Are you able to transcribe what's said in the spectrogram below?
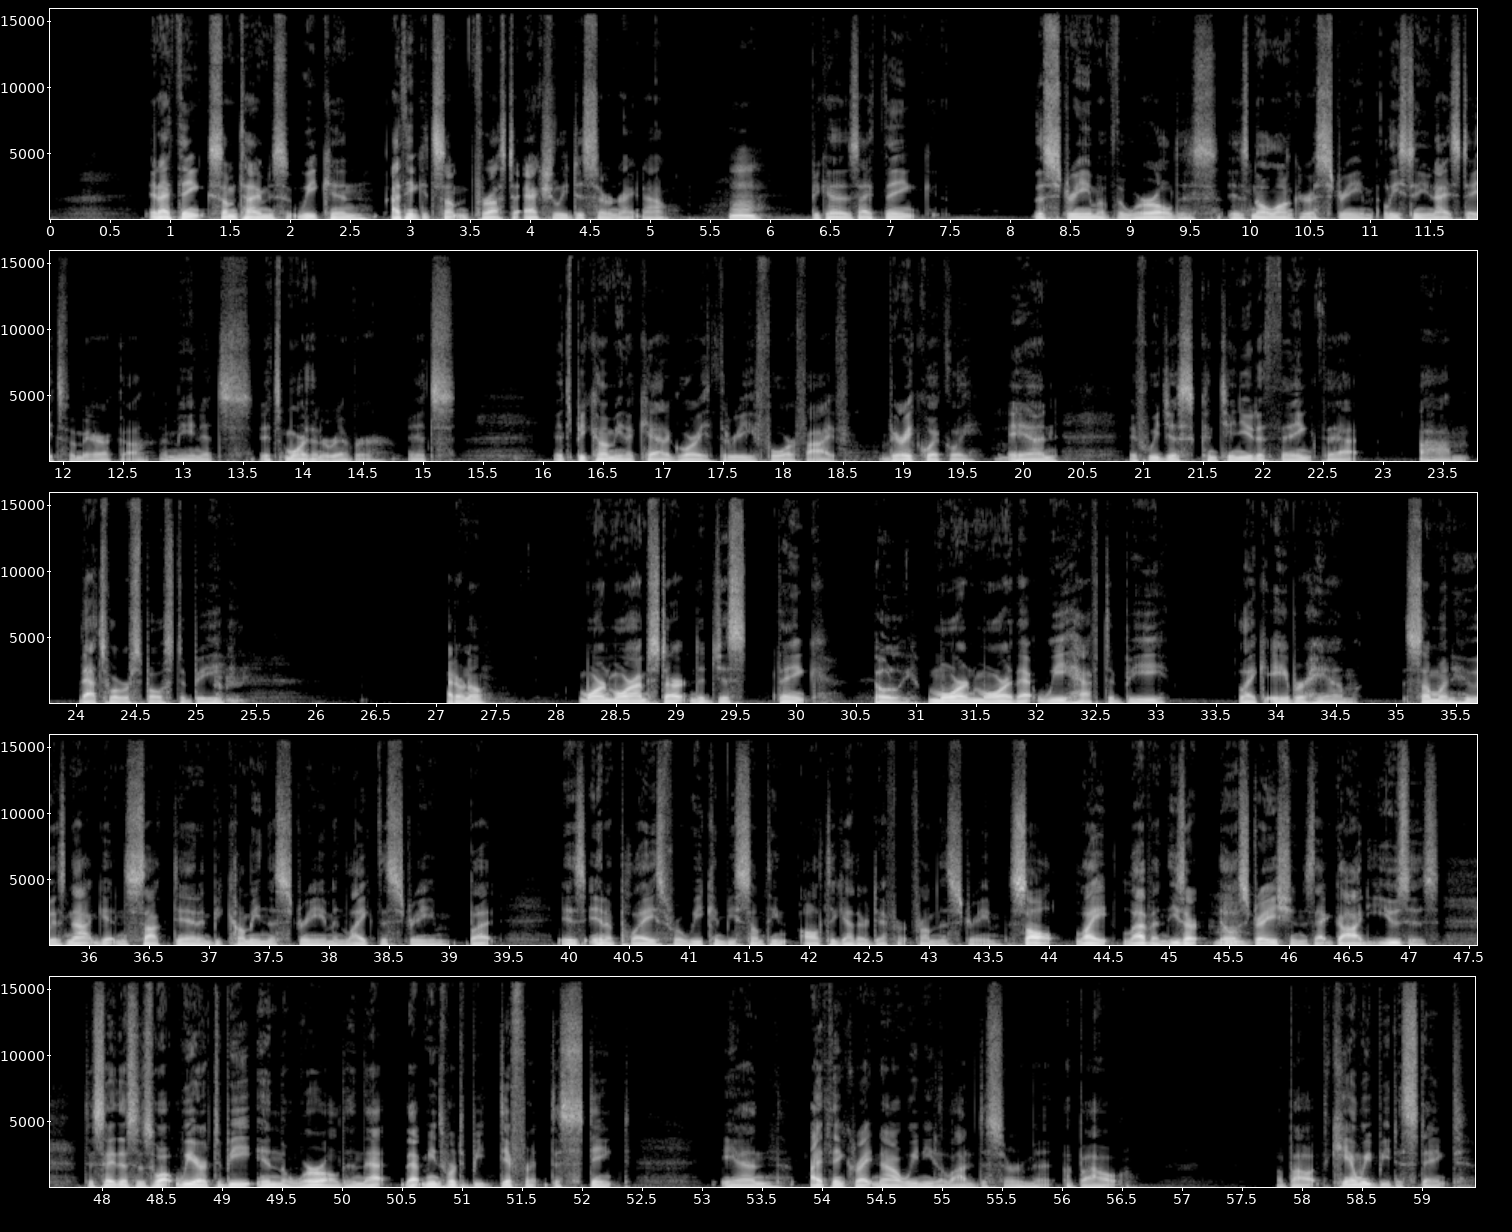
And I think sometimes we can, I think it's something for us to actually discern right now. Mm. Because I think the stream of the world is, is no longer a stream, at least in the United States of America. I mean, it's, it's more than a river. It's, it's becoming a category three, four, five very quickly. And if we just continue to think that um, that's where we're supposed to be, I don't know. More and more, I'm starting to just think Totally. more and more that we have to be like Abraham, someone who is not getting sucked in and becoming the stream and like the stream, but is in a place where we can be something altogether different from the stream. Salt, light, leaven, these are illustrations that God uses to say this is what we are to be in the world. And that, that means we're to be different, distinct. And I think right now we need a lot of discernment about about can we be distinct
